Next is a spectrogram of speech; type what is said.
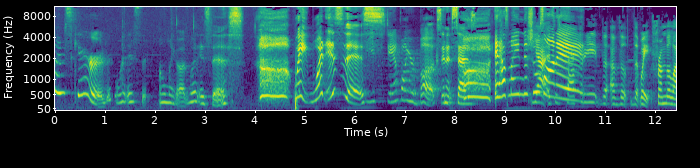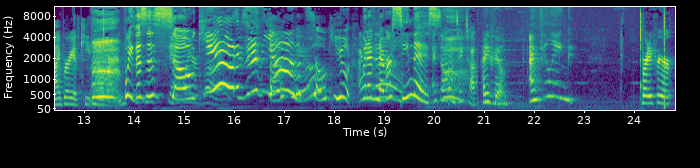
I'm scared. What is this? Oh my God, what is this? Wait, what is this? You stamp all your books and it says it has my initials yeah, on it. property the, of the, the, wait from the library of Keaton Wait, this is so cute. Isn't it yeah, so that's so cute. I wait, know. I've never seen this. I saw it on TikTok. How do you feel? I'm feeling ready for your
